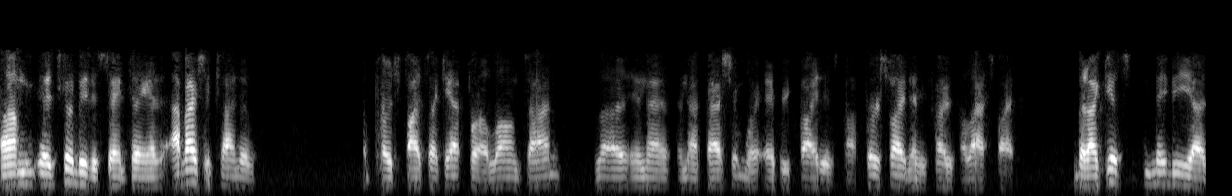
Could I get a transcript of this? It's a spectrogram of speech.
Um, it's going to be the same thing, I've actually kind of approached fights like that for a long time uh, in that in that fashion, where every fight is my first fight and every fight is my last fight. But I guess maybe uh,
